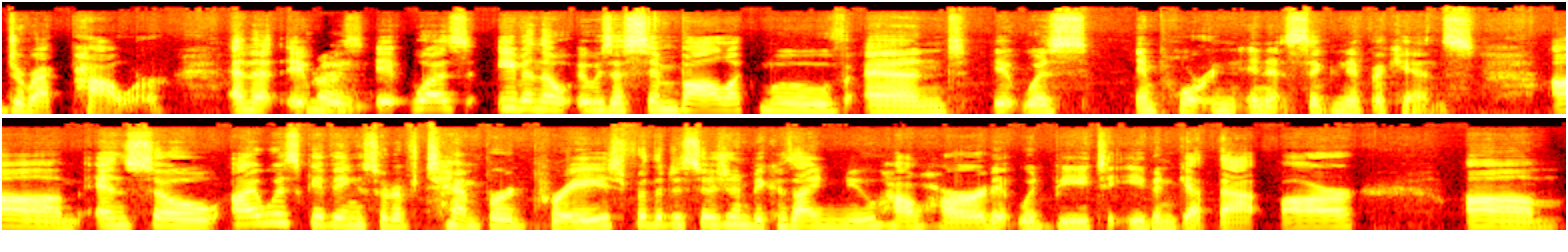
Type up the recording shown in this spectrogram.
direct power, and that it right. was it was even though it was a symbolic move and it was important in its significance. Um, and so I was giving sort of tempered praise for the decision because I knew how hard it would be to even get that far. Um,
